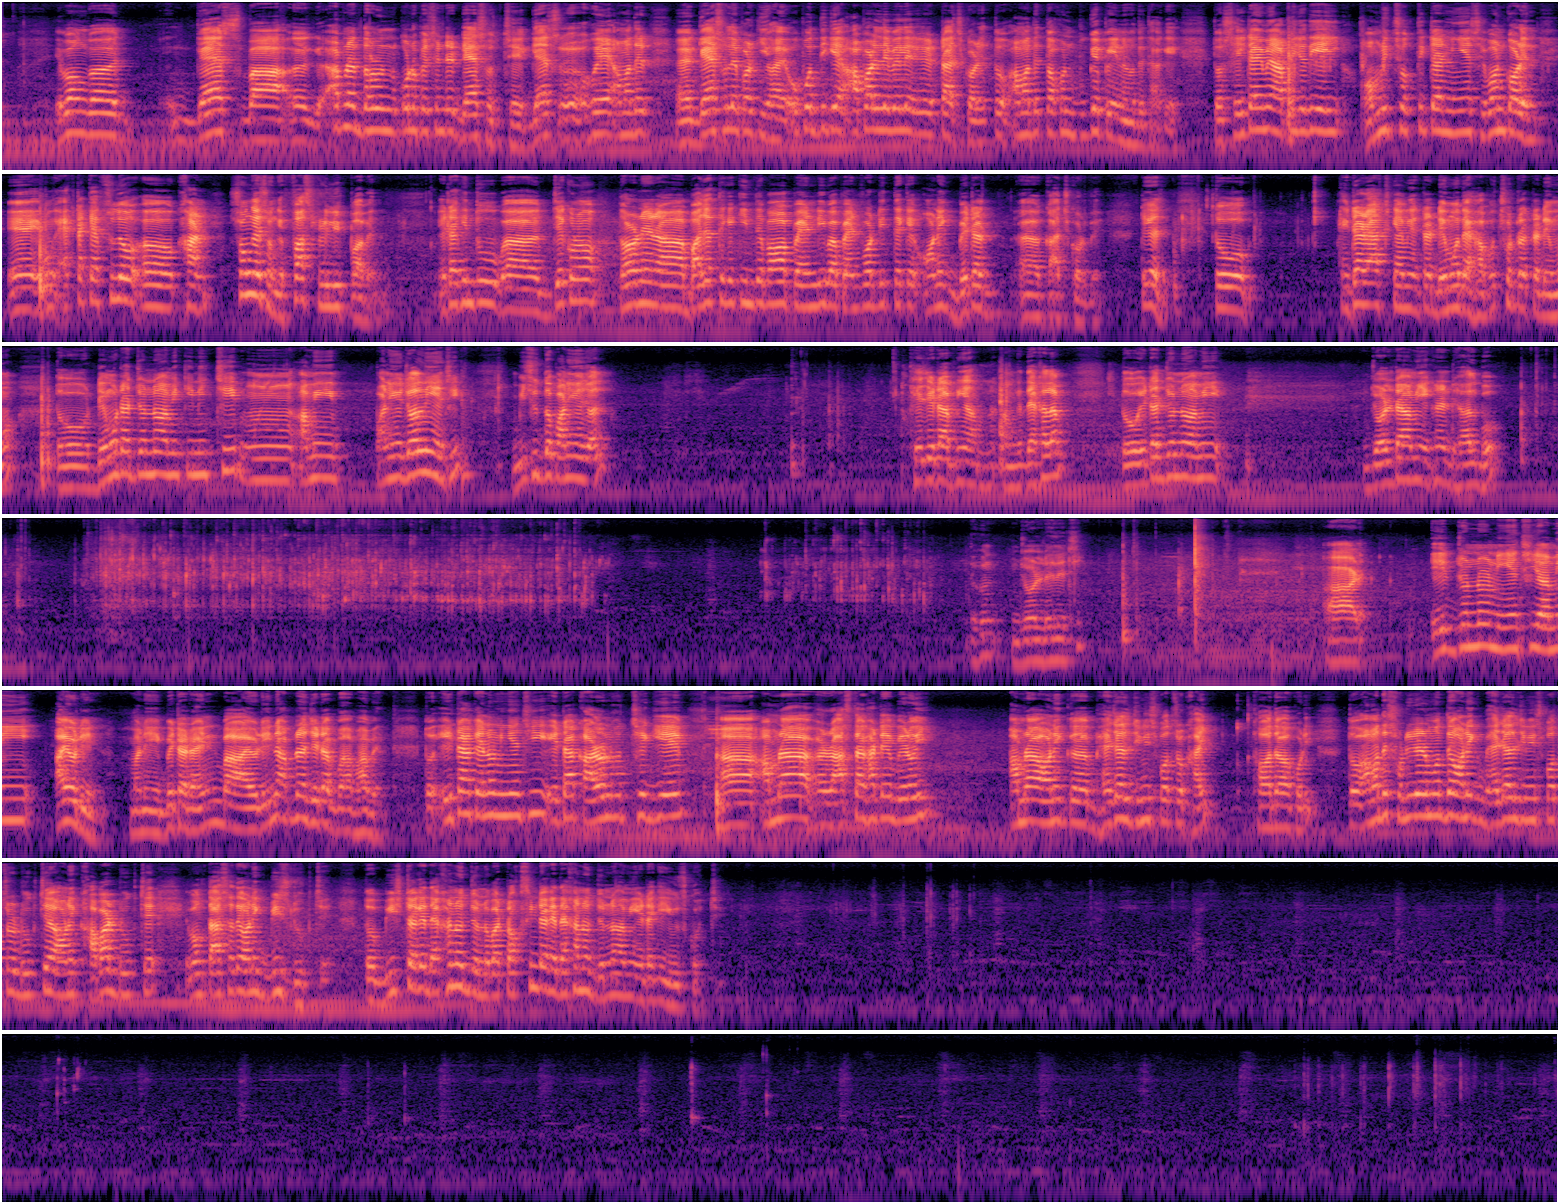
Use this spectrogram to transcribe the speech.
এবং গ্যাস বা আপনার ধরুন কোনো পেশেন্টের গ্যাস হচ্ছে, গ্যাস হয়ে আমাদের গ্যাস হলে পর কি হয়? ওপর দিকে আপার লেভেলে টাচ করে, তো আমাদের তখন বুকে পেন হতে থাকে। তো সেই টাইমে আপনি যদি এই অমৃত শক্তিটা নিয়ে সেবন করেন এবং একটা ক্যাপসুলও খান, সঙ্গে সঙ্গে ফার্স্ট রিলিফ পাবেন। এটা কিন্তু যে কোনো ধরনের বাজার থেকে কিনতে পাওয়া প্যান্ডি বা প্যানফর্টির থেকে অনেক বেটার কাজ করবে। ঠিক আছে? তো এটার আজকে আমি একটা ডেমো দেখাবো ছোট একটা ডেমো তো ডেমোটার জন্য আমি কি নিচ্ছি? আমি পানীয় জল নিয়েছি, বিশুদ্ধ পানীয় জল। খেয়ে যেটা আপনি আমাকে দেখালাম। তো এটার জন্য আমি জলটা আমি এখানে ঢালবো। দেখুন, জল ঢেলেছি। আর এর জন্য নিয়েছি আমি আয়োডিন মানে বেটাডাইন বা আয়োডিন, আপনারা যেটা ভাবেন। তো এটা কেন নিয়েছি? এটা কারণ হচ্ছে গিয়ে আমরা রাস্তাঘাটে বেরোই, আমরা অনেক ভেজাল জিনিসপত্র খাই খাওয়া দাওয়া করি। তো আমাদের শরীরের মধ্যে অনেক ভেজাল জিনিসপত্র ঢুকছে, অনেক খাবার ঢুকছে এবং তার সাথে অনেক বিষ ঢুকছে। তো বিষটাকে দেখানোর জন্য বা টক্সিনটাকে দেখানোর জন্য আমি এটাকে ইউজ করছি।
